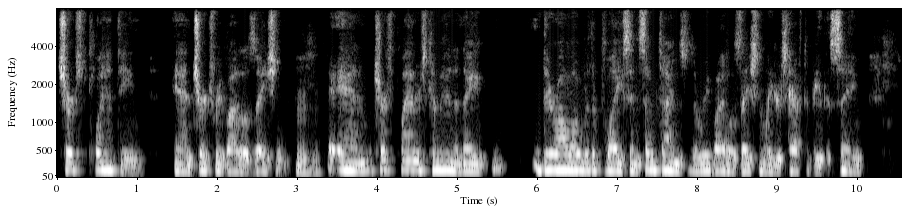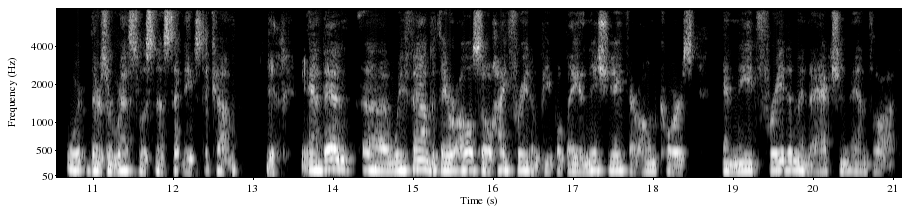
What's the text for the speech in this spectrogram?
church planting and church revitalization. hmm And church planters come in and they they're all over the place, and sometimes the revitalization leaders have to be the same. We're- There's a restlessness that needs to come. Yes. Yeah. And then uh, we found that they were also high freedom people. They initiate their own course and need freedom in action and thought.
